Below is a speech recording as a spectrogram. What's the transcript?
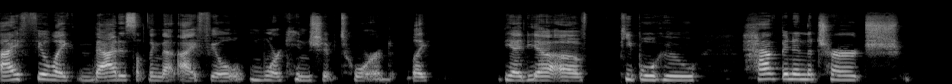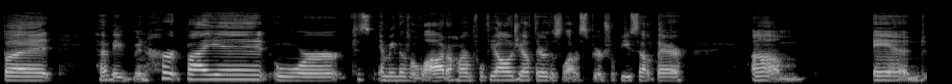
I feel like that is something that I feel more kinship toward. Like, the idea of people who have been in the church, but have maybe been hurt by it, or because, I mean, there's a lot of harmful theology out there, there's a lot of spiritual abuse out there. Um, and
